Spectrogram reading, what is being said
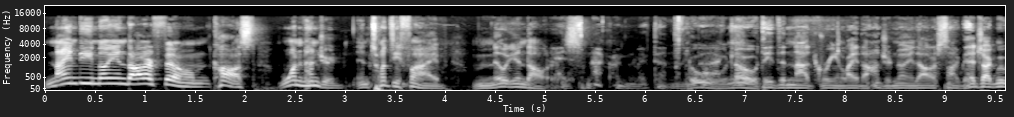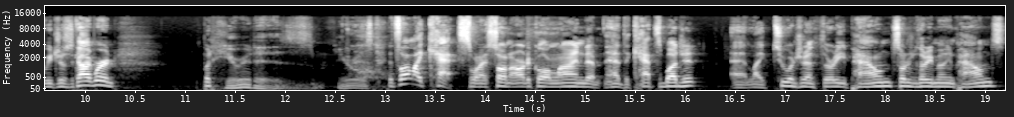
ninety million dollar film cost one hundred and twenty-five million dollars. It's not going to make that money. Oh no, they did not greenlight a hundred million dollar Sonic the Hedgehog movie, Tristan Cogburn. But here it is. Here it is. It's not like Cats. When I saw an article online that had the Cats budget at like 230 pounds, 230 million pounds,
